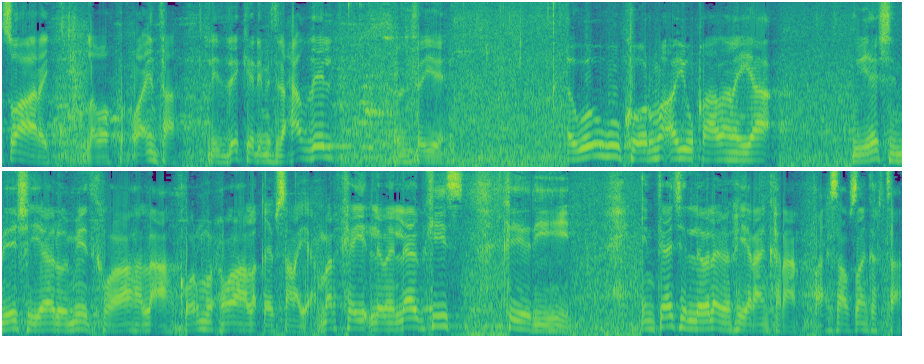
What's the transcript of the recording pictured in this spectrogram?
Soo haray laba waa intaa. Lidakari mila xadil untayeen awowgu koormo ayuu qaadanayaa. Wiilasha meesha yaaloo meydka walaalaha la ah. Koormuu xoolaha la qaybsanaya markay labanlaabkiis ka yar yihiin intaajir labalaab ka yaraan karaan. Waa xisaabsan kartaa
